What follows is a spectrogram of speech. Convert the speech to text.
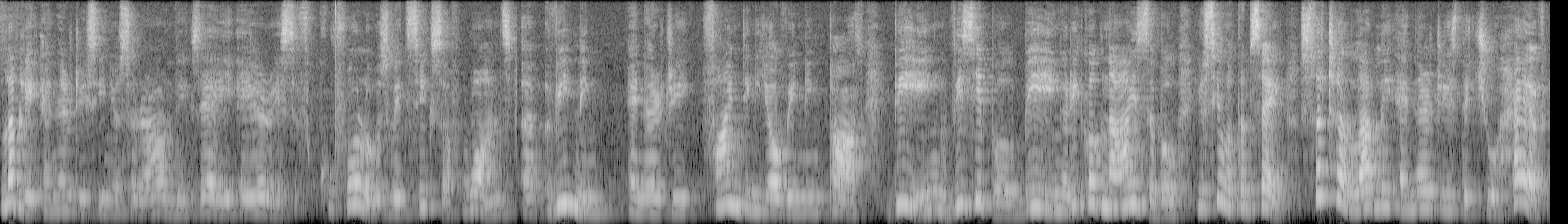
Lovely energies in your surroundings, A, Aries, follows with Six of Wands, a winning energy, finding your winning path, being visible, being recognizable. You see what I'm saying? Such a lovely energies that you have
